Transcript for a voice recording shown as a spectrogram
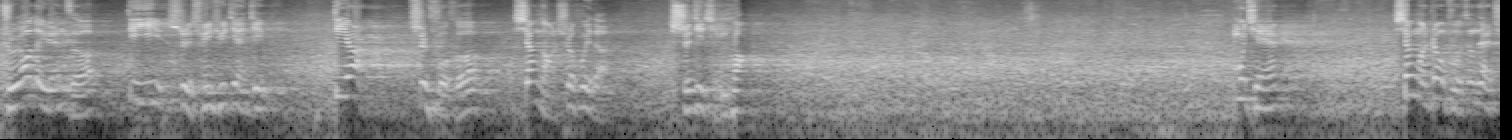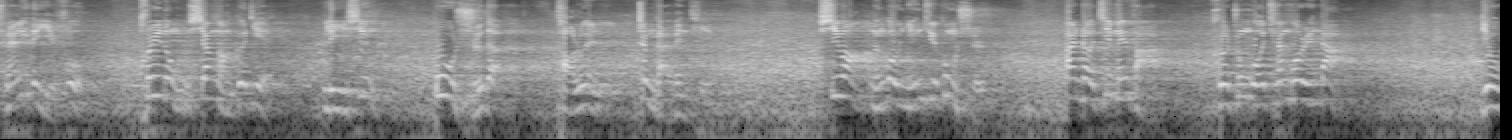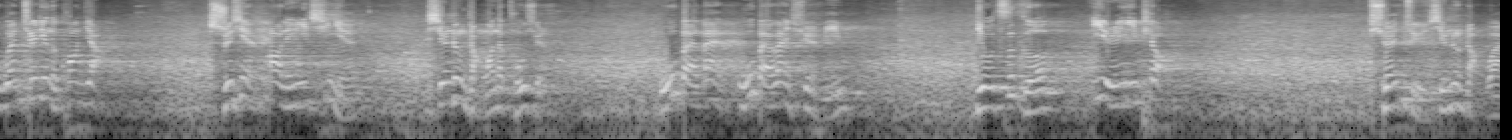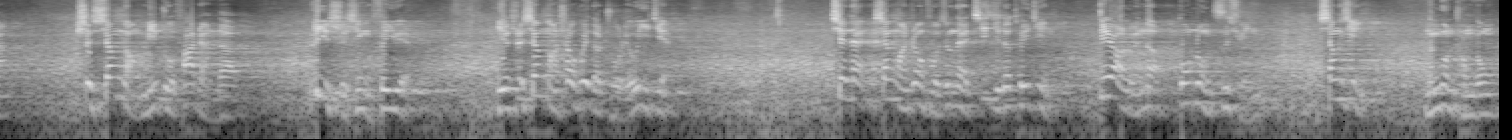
主要的原则，第一是循序渐进，第二是符合香港社会的实际情况。目前，香港政府正在全力的以赴推动香港各界理性、务实的讨论政改问题，希望能够凝聚共识，按照基本法。和中国全国人大有关决定的框架，实现2017年行政长官的普选，五百万五百万选民有资格一人一票选举行政长官，是香港民主发展的历史性飞跃，也是香港社会的主流意见。现在，香港政府正在积极的推进。第二轮的公众咨询，相信能够成功。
